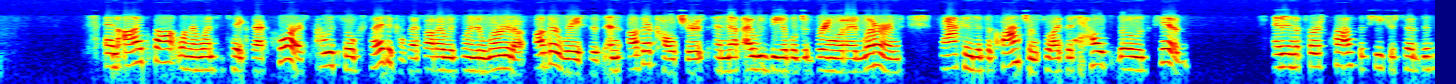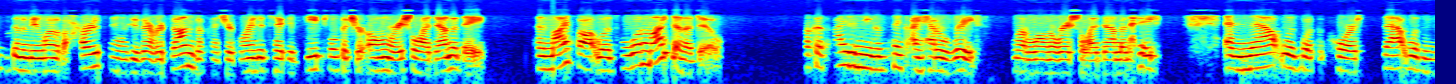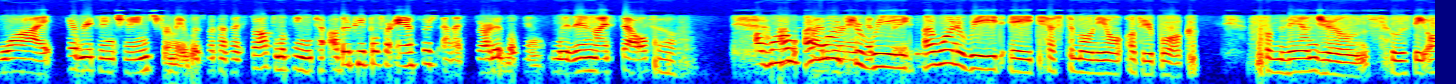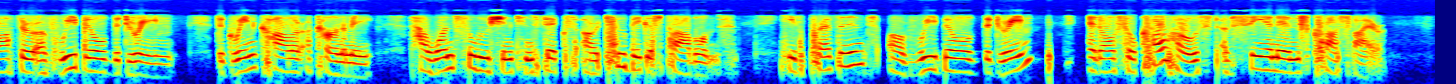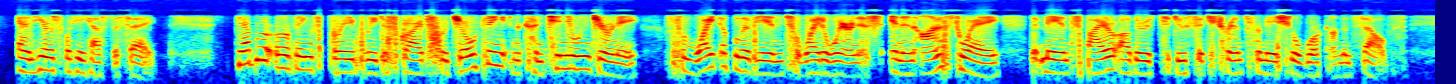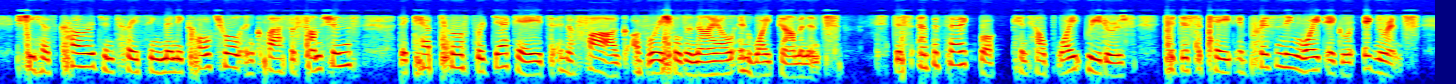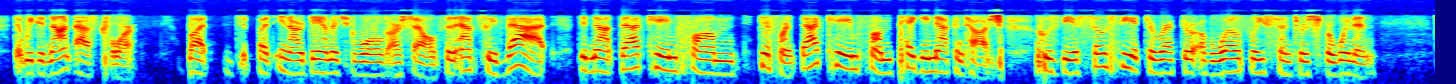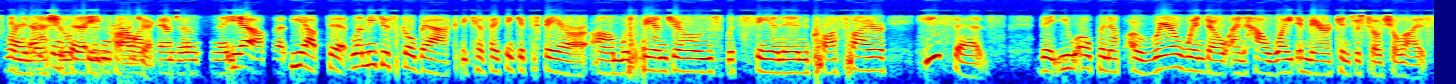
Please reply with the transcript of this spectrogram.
And I thought when I went to take that course, I was so excited because I thought I was going to learn about other races and other cultures, and that I would be able to bring what I learned back into the classroom so I could help those kids. And in the first class, the teacher said, this is going to be one of the hardest things you've ever done because you're going to take a deep look at your own racial identity. And my thought was, well, what am I going to do? Because I didn't even think I had a race, let alone a racial identity. And that was what the course, that was why everything changed for me, was because I stopped looking to other people for answers and I started looking within myself. Oh. I, I want to history. read, I want to read a testimonial of your book from Van Jones, who is the author of Rebuild the Dream, The Green Collar Economy, How One Solution Can Fix Our Two Biggest Problems. He's president of Rebuild the Dream and also co-host of CNN's Crossfire. And here's what he has to say. Deborah Irvings bravely describes her jolting and continuing journey from white oblivion to white awareness in an honest way that may inspire others to do such transformational work on themselves. She has courage in tracing many cultural and class assumptions that kept her for decades in a fog of racial denial and white dominance. This empathetic book can help white readers to dissipate imprisoning white ignorance that we did not ask for but but in our damaged world ourselves. And actually, that did not. That came from different. That came from Peggy McIntosh, who's the associate director of Wellesley Centers for Women. Right, the National Seed Project. Yeah, but yeah. But let me just go back because I think it's fair. Um, with Van Jones, with CNN Crossfire, he says that you open up a rare window on how white Americans are socialized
